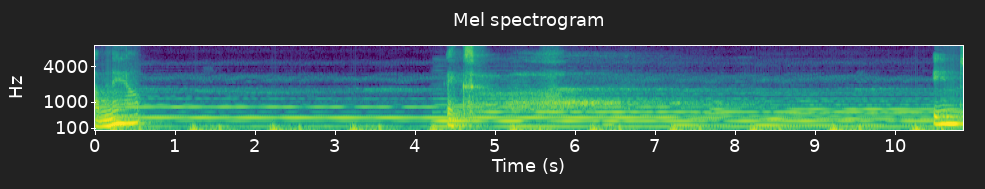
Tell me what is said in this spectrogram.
Apnea. Int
